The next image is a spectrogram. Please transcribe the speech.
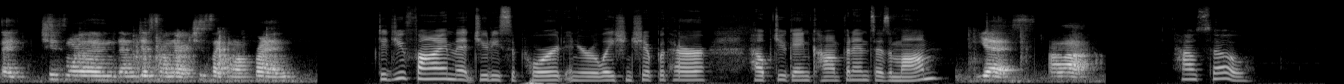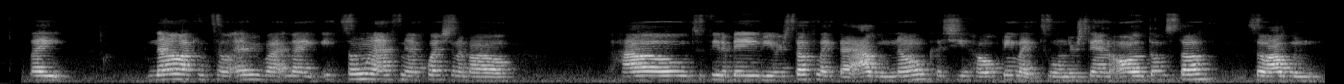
Like she's more than, than just my nurse. She's like my friend. Did you find that Judy's support in your relationship with her helped you gain confidence as a mom? Yes, a lot. How so? Like now I can tell everybody. Like if someone asks me a question about how to feed a baby or stuff like that, I would know because she helping like to understand all of those stuff. So I would,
